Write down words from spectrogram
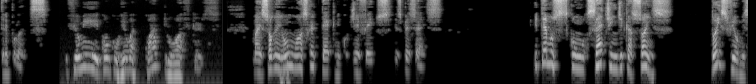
tripulantes. O filme concorreu a quatro Oscars, mas só ganhou um Oscar técnico de efeitos especiais. E temos com sete indicações dois filmes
